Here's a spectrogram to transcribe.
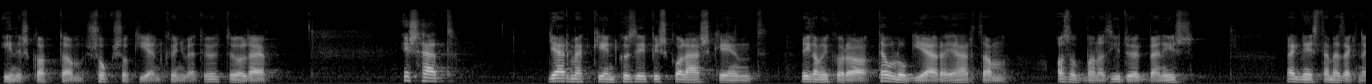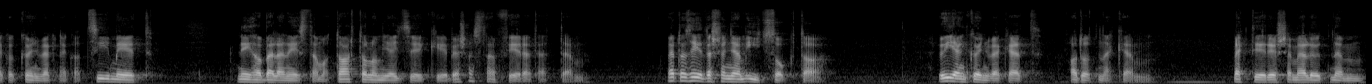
én is kaptam sok-sok ilyen könyvet őtől le. És hát gyermekként, középiskolásként, még amikor a teológiára jártam, azokban az időkben is megnéztem ezeknek a könyveknek a címét, néha belenéztem a tartalomjegyzékébe, és aztán félretettem. Mert az édesanyám így szokta. Ő ilyen könyveket adott nekem. Megtérésem előtt nem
